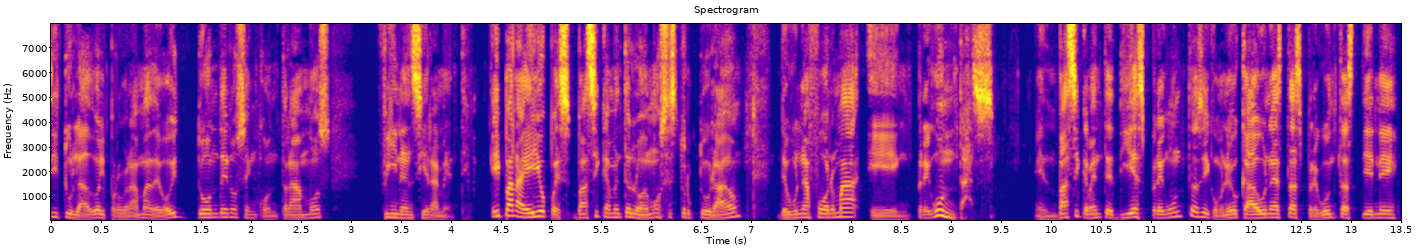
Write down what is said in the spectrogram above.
titulado el programa de hoy, ¿dónde nos encontramos financieramente? Y para ello, pues básicamente lo hemos estructurado de una forma en preguntas en básicamente 10 preguntas y como digo, cada una de estas preguntas tiene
